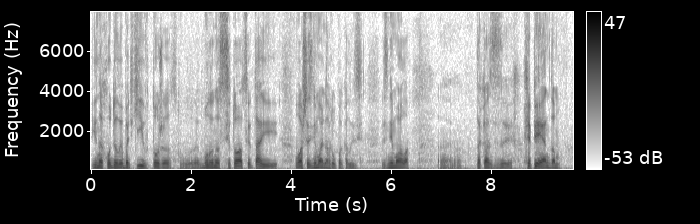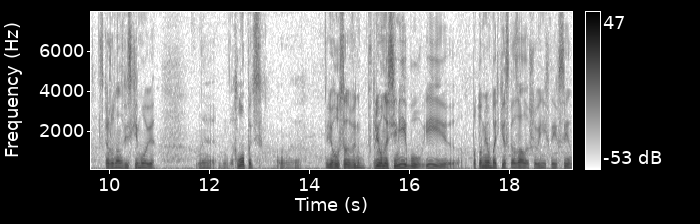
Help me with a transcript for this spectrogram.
і знаходили батьків. Теж е, були у нас ситуації, та і ваша знімальна група колись знімала. е, Така з хеппі-ендом, скажу на англійській мові. Е, Хлопець, е, його він в прийомній сім'ї був, і потім йому батьки сказали, що він їхній син,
